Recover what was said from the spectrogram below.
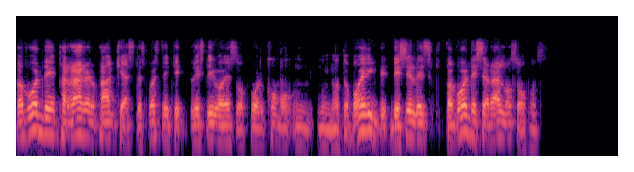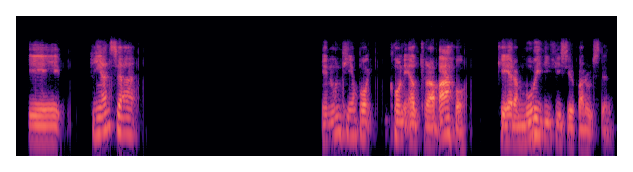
favor de parar el podcast después de que les digo eso por como un minuto. Voy a decirles, favor de cerrar los ojos y piensa en un tiempo con el trabajo que era muy difícil para ustedes.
